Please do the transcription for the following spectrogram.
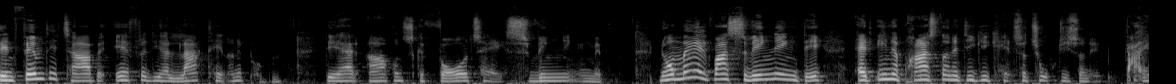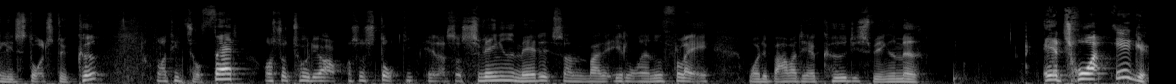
Den femte etape, efter de har lagt hænderne på dem, det er, at Aaron skal foretage svingningen med dem. Normalt var svingningen det, at en af præsterne, de gik hen, så tog de sådan et dejligt stort stykke kød, og de tog fat, og så tog de op, og så stod de eller så svingede med det, som var det et eller andet flag, hvor det bare var det her kød, de svingede med. Jeg tror ikke,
